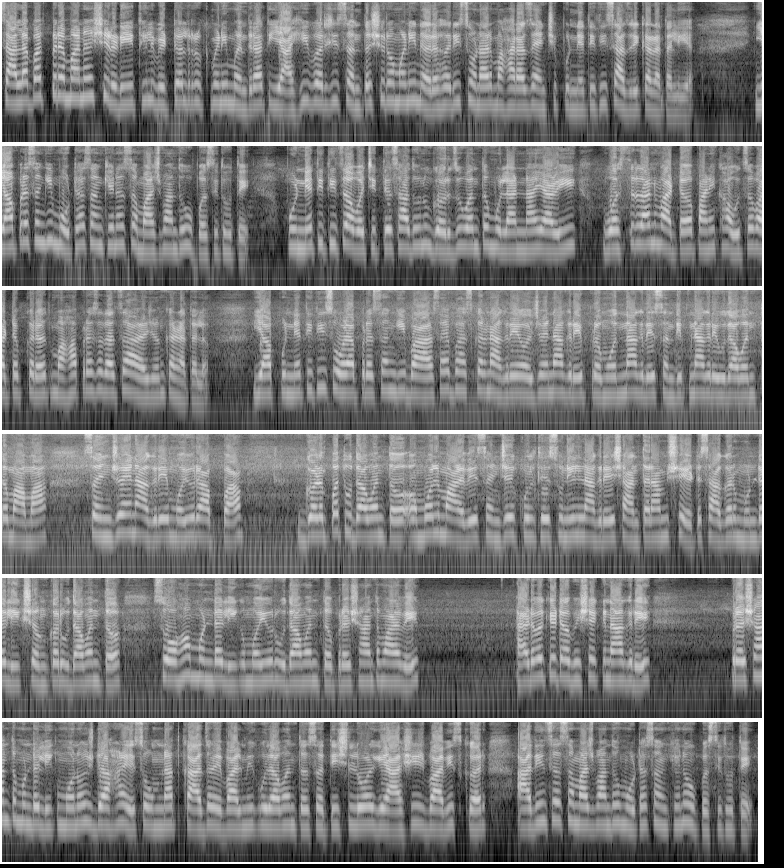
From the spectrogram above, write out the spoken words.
सालाबादप्रमाणे शिर्डी येथील विठ्ठल रुक्मिणी मंदिरात याही वर्षी संत शिरोमणी नरहरी सोनार महाराज यांची पुण्यतिथी साजरी करण्यात आली आहे. याप्रसंगी मोठ्या संख्येनं समाजबांधव उपस्थित होते. पुण्यतिथीचं औचित्य साधून गरजूवंत मुलांना यावेळी वस्त्रदान वाटप आणि खाऊचं वाटप करत महाप्रसादाचं आयोजन करण्यात आलं. या पुण्यतिथी सोहळ्याप्रसंगी बाळासाहेब भास्कर नागरे अजय नागरे प्रमोद नागरे संदीप नागरे उदावंत मामा संजय नागरे मयूर आप्पा गणपत उदावंत अमोल माळवे संजय कुलथे सुनील नागरे शांताराम शेठ सागर मुंडलिक शंकर उदावंत सोहम मुंडलिक मयूर उदावंत प्रशांत माळवे ॲडव्होकेट अभिषेक नागरे प्रशांत मुंडलिक मनोज डहाळे सोमनाथ काजळे वाल्मिक उदावंत सतीश लोळगे आशिष बाविस्कर आदींसह समाजबांधव मोठ्या संख्येनं उपस्थित होते.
